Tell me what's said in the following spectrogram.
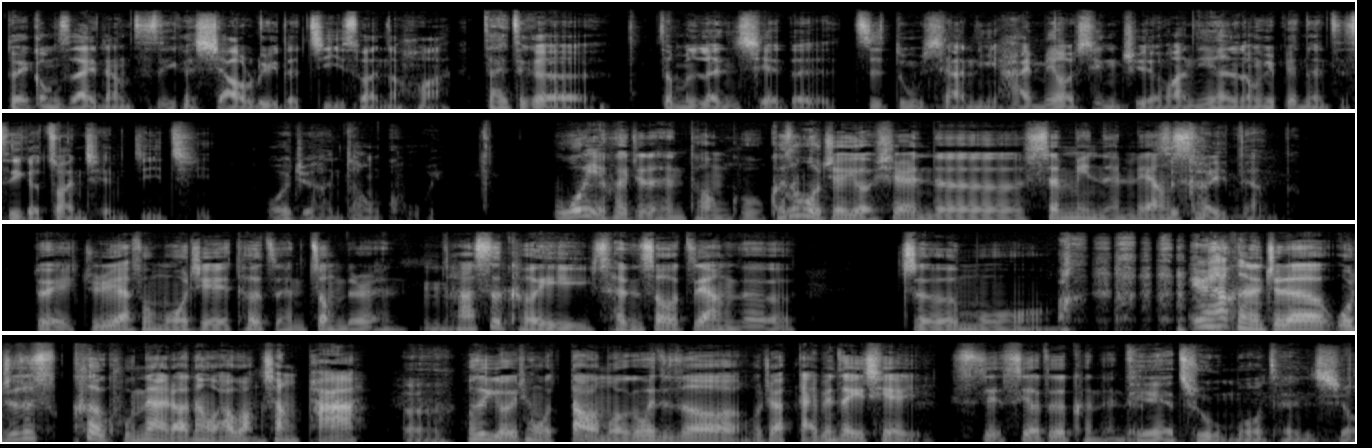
对公司来讲只是一个效率的计算的话，在这个这么冷血的制度下，你还没有兴趣的话，你很容易变成只是一个赚钱机器，我会觉得很痛苦。我也会觉得很痛苦。可是我觉得有些人的生命能量是，是可以这样的。对，举例来说，摩羯特质很重的人，嗯、他是可以承受这样的折磨，因为他可能觉得我就是刻苦耐劳，但我要往上爬，嗯、或者有一天我到了某个位置之后，我就要改变这一切，是是有这个可能的。铁杵磨成针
